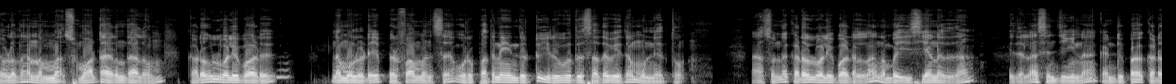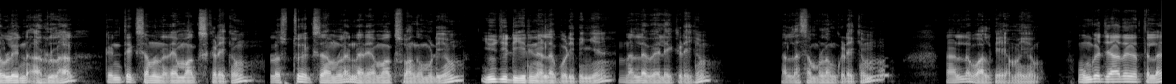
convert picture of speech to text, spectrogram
எவ்வளோ தான் நம்ம ஸ்மார்ட்டாக இருந்தாலும் கடவுள் வழிபாடு நம்மளுடைய பெர்ஃபார்மன்ஸை ஒரு பதினைந்து டு இருபது சதவீதம் முன்னேற்றும். நான் சொன்ன கடவுள் வழிபாடெல்லாம் ரொம்ப ஈஸியானது தான். இதெல்லாம் செஞ்சீங்கன்னா கண்டிப்பாக கடவுளின் அருளால் டென்த் எக்ஸாமில் நிறைய மார்க்ஸ் கிடைக்கும். ப்ளஸ் டூ எக்ஸாமில் நிறைய மார்க்ஸ் வாங்க முடியும். யூஜி டிகிரி நல்லா படிப்பீங்க. நல்ல வேலை கிடைக்கும். நல்ல சம்பளம் கிடைக்கும். நல்ல வாழ்க்கை அமையும். உங்கள் ஜாதகத்தில்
